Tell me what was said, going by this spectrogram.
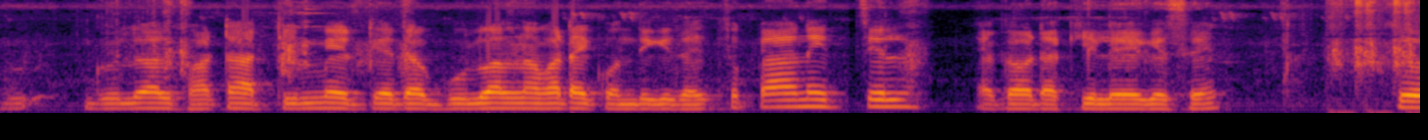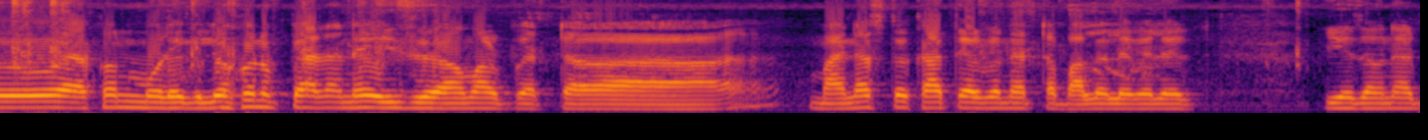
গু- গুলওয়াল ফাটা টিমমেট এটা গুলওয়াল না ফাটাই কোন দিকে যায়? তো প্যারা নেই চেল এগারোটা কিল হয়ে গেছে। তো এখন মরে গেলেও কোনো প্যারা নেই আমার একটা মাইনাস তো খাতে পারবে না, একটা ভালো লেভেলের ইয়ে যেমন আর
